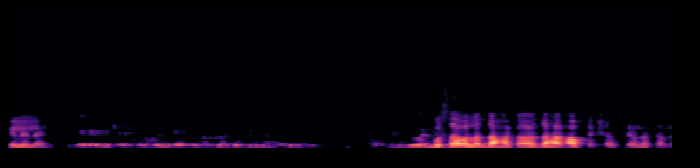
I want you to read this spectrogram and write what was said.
केलेलं आहे तिथे काही विशेष कंपनीचे पूर्ण जाती ठेवण्यात आली आपले किंवा भुसावळला दहा का- दहा हाफ सेक्शन्स ठेवण्यात आले.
